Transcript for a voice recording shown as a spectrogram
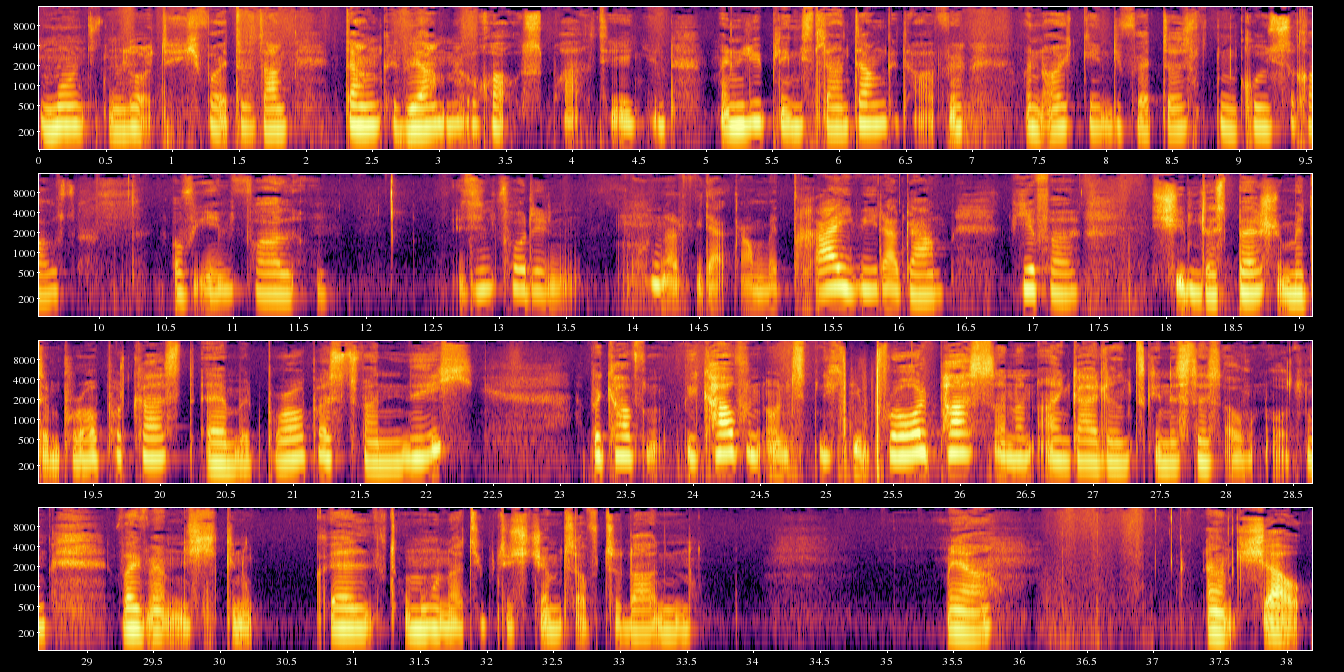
Moin Leute, ich wollte sagen, danke, wir haben Hörer aus Brasilien, mein Lieblingsland, danke dafür. An euch gehen die fettesten Grüße raus. Auf jeden Fall, wir sind vor den 100 Wiedergaben mit drei Wiedergaben. Wir verschieben das Special mit dem Brawl Podcast, äh, mit Brawl Pass zwar nicht. Wir kaufen, wir kaufen uns nicht den Brawl Pass, sondern einen geilen Skin. Ist das auch in Ordnung? Weil wir haben nicht genug Geld, um 170 Gems aufzuladen. Ja. Und ciao.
